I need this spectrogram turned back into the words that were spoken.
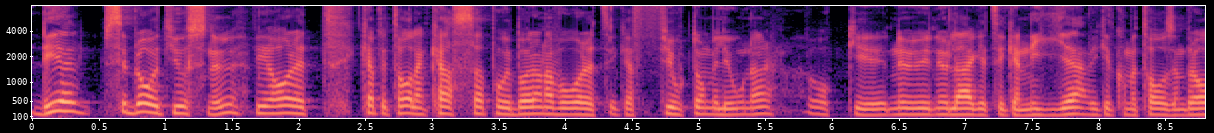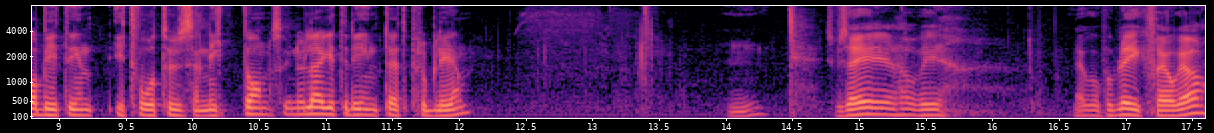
Det ser bra ut just nu. Vi har ett kapital, en kassa på i början av året cirka 14 miljoner och eh, nu är nuläget cirka 9 vilket kommer ta oss en bra bit in i 2019. Så i nuläget är det inte ett problem. Mm. Ska vi se, har vi någon publikfråga?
